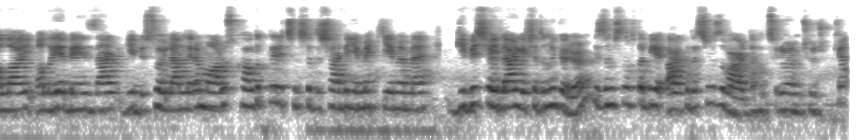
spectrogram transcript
alay, alaya benzer gibi söylemlere maruz kaldıkları için işte dışarıda yemek yememe gibi şeyler yaşadığını görüyorum. Bizim sınıfta bir arkadaşımız vardı hatırlıyorum çocukken.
